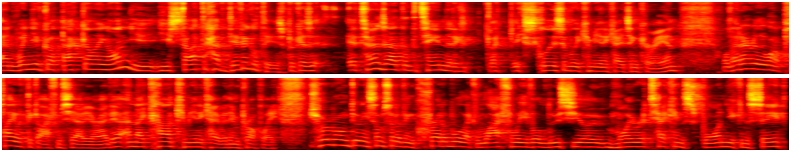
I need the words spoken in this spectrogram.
And when you've got that going on, you, you start to have difficulties because it, it turns out that the team that like exclusively communicates in Korean, well, they don't really want to play with the guy from Saudi Arabia, and they can't communicate with him properly. Chorong doing some sort of incredible like Life Weaver, Lucio, Moira tech in Spawn. You can see.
